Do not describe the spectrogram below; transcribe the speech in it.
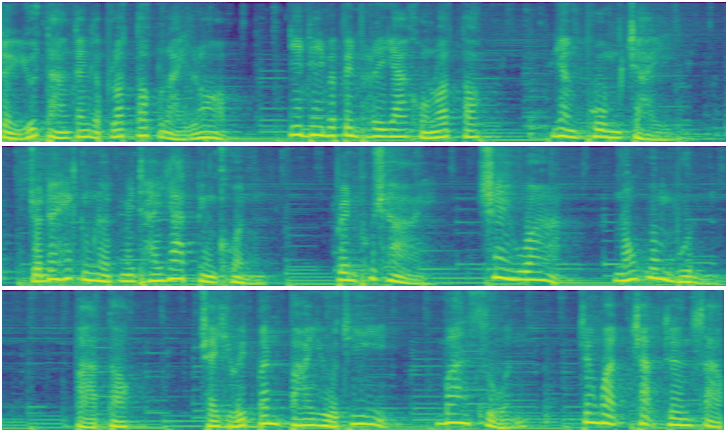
ซึ่งอายุต่างกันกับลอตต็อกหลายรอบยินดีมาเป็นภรรยาของลอตต็อกอย่างภูมิใจ จนได้ให้กำเนิดมีทายาทหนึ่งคน เป็นผู้ชาย ชื่อว่าน้องอุ้มบุญป่าตอก ใช้ชีวิตบ้านปลายอยู่ที่บ้านสวน จังหวัดฉะเชิงเทรา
